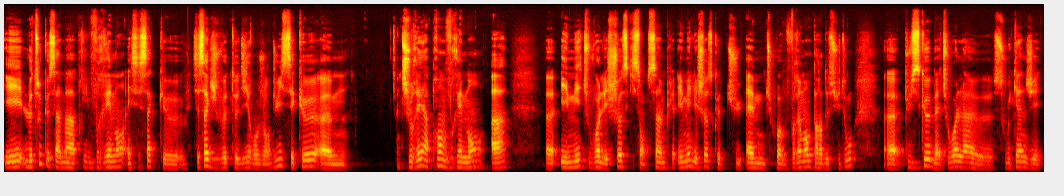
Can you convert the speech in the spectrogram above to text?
et le truc que ça m'a appris vraiment, et c'est ça que, c'est ça que je veux te dire aujourd'hui, c'est que tu réapprends vraiment à aimer, tu vois, les choses qui sont simples, aimer les choses que tu aimes, tu vois, vraiment par-dessus tout, puisque, bah, tu vois, là, ce week-end, j'ai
